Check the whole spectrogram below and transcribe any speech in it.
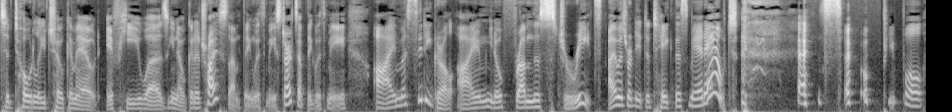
to totally choke him out if he was, you know, going to try something with me, start something with me. I'm a city girl. I'm, you know, from the streets. I was ready to take this man out. so people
